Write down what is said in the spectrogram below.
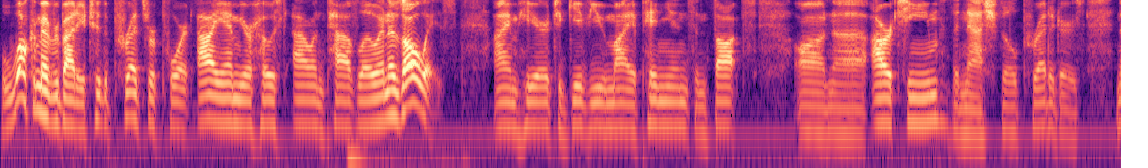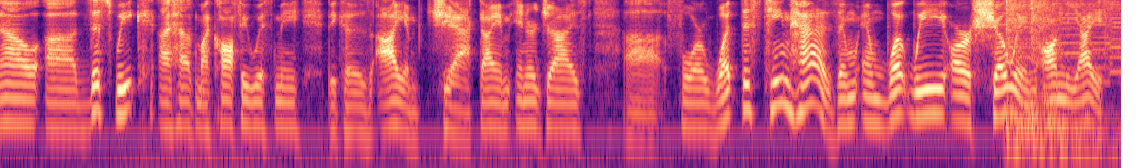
Welcome, everybody, to the Preds Report. I am your host, Alan Pavlo, and as always, I'm here to give you my opinions and thoughts on uh, our team, the Nashville Predators. Now, uh, this week, I have my coffee with me because I am jacked. I am energized uh, for what this team has and, and what we are showing on the ice.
